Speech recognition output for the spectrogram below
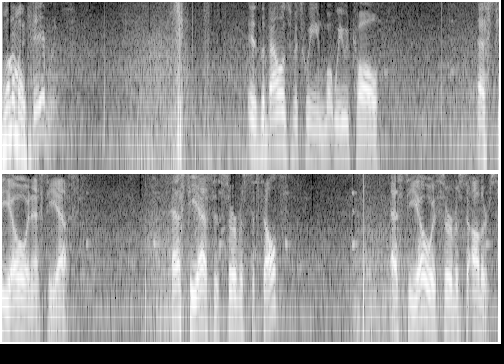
one of my favorites is the balance between what we would call STO and STS. STS is service to self, STO is service to others.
